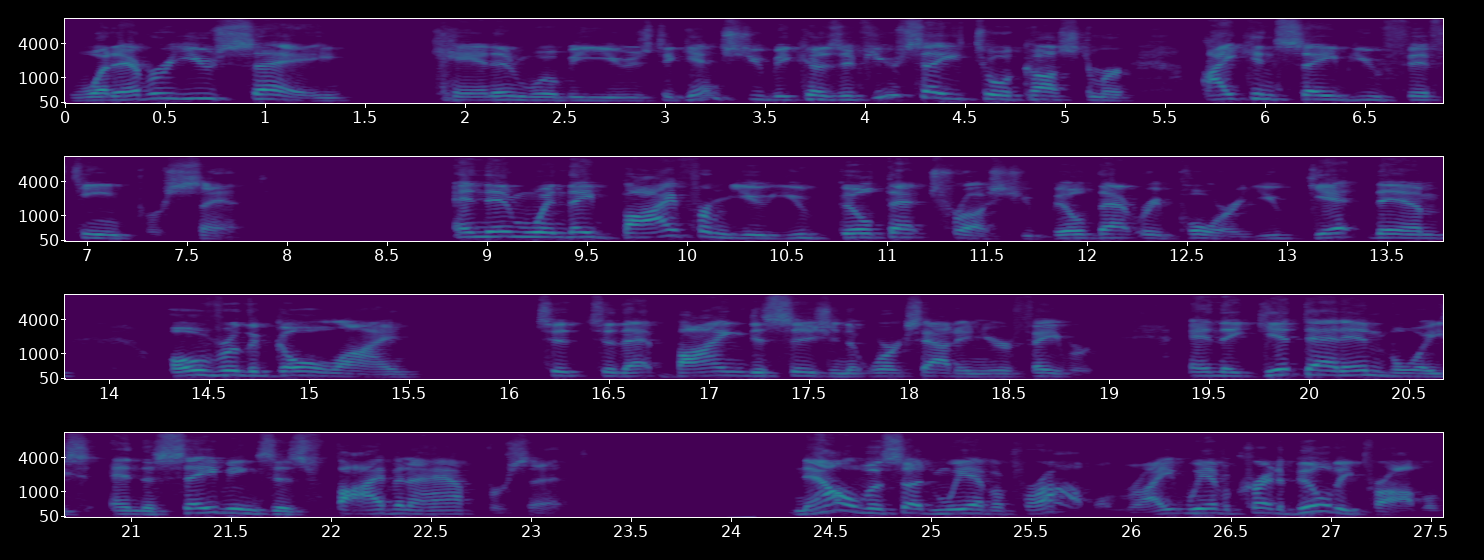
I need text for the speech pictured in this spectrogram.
Whatever you say can and will be used against you because if you say to a customer, I can save you 15%. And then when they buy from you, you've built that trust, you build that rapport, you get them over the goal line to, to that buying decision that works out in your favor. And they get that invoice, and the savings is five and a half percent. Now all of a sudden we have a problem, right? We have a credibility problem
